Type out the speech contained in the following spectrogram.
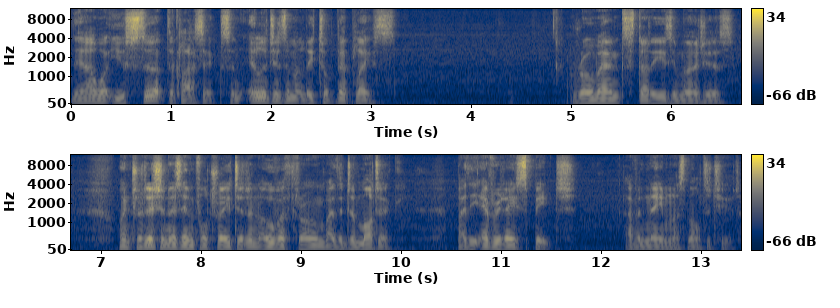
They are what usurped the classics and illegitimately took their place. Romance studies emerges when tradition is infiltrated and overthrown by the demotic, by the everyday speech of a nameless multitude.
